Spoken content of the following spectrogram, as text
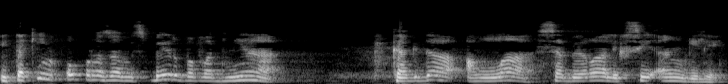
И таким образом с первого дня, когда Аллах собирали все ангелы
